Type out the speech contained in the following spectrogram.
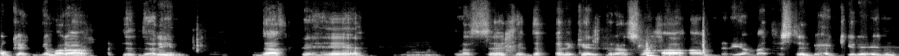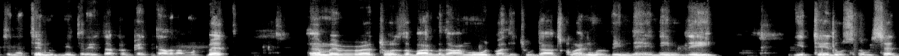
Okay, Gemara, the Daf Pehe, Masechet dedicated for Aslacha of Miriam Bat Esther Behekire Elim Tinatim, Ibn Teres Daf and Pedal Ramud Bet. And we were towards the bottom of the Amud by the two dots, Kohanim Revim Nehenim Li Yitelu. So we said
